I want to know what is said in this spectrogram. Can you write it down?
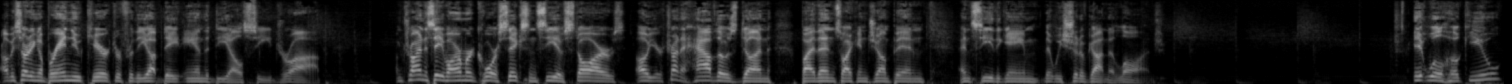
I'll be starting a brand new character for the update and the DLC drop. I'm trying to save Armored Core 6 and Sea of Stars. Oh, you're trying to have those done by then so I can jump in and see the game that we should have gotten at launch. It will hook you.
